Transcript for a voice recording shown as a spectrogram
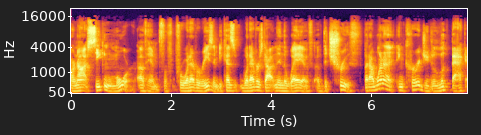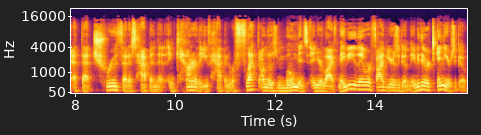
are not seeking more of him for, for whatever reason, because whatever's gotten in the way of, of the truth. But I want to encourage you to look back at that truth that has happened, that encounter that you've happened. Reflect on those moments in your life. Maybe they were five years ago. Maybe they were 10 years ago.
